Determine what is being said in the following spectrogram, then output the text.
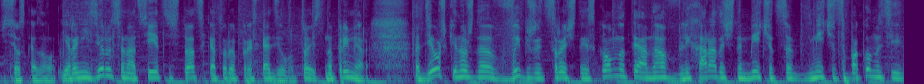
все сказал. Иронизируется над всей этой ситуацией, которая происходила. То есть, например, девушке нужно выбежать срочно из комнаты, она в лихорадочно мечется, мечется по комнате,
